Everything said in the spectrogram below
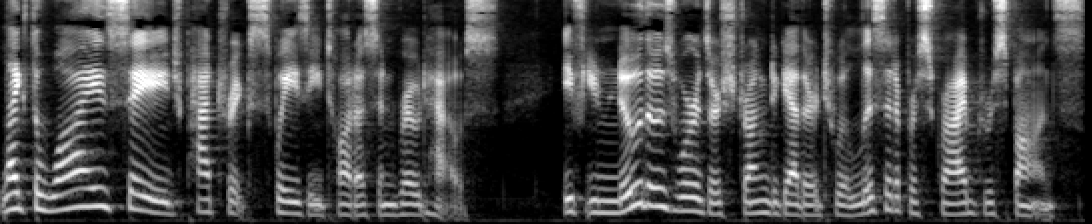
Like the wise sage Patrick Swayze taught us in Road House, if you know those words are strung together to elicit a prescribed response,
